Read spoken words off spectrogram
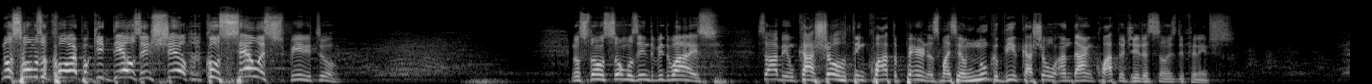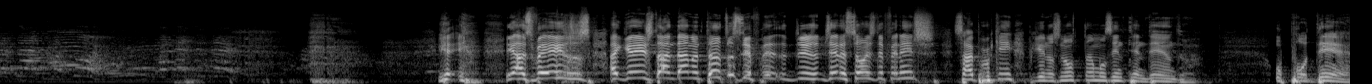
Nós somos o corpo que Deus encheu com o seu espírito. Nós não somos individuais. Sabe, um cachorro tem quatro pernas, mas eu nunca vi cachorro andar em quatro direções diferentes. E, e, às vezes a igreja está andando em tantas direções diferentes. Sabe por quê? Porque nós não estamos entendendo o poder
